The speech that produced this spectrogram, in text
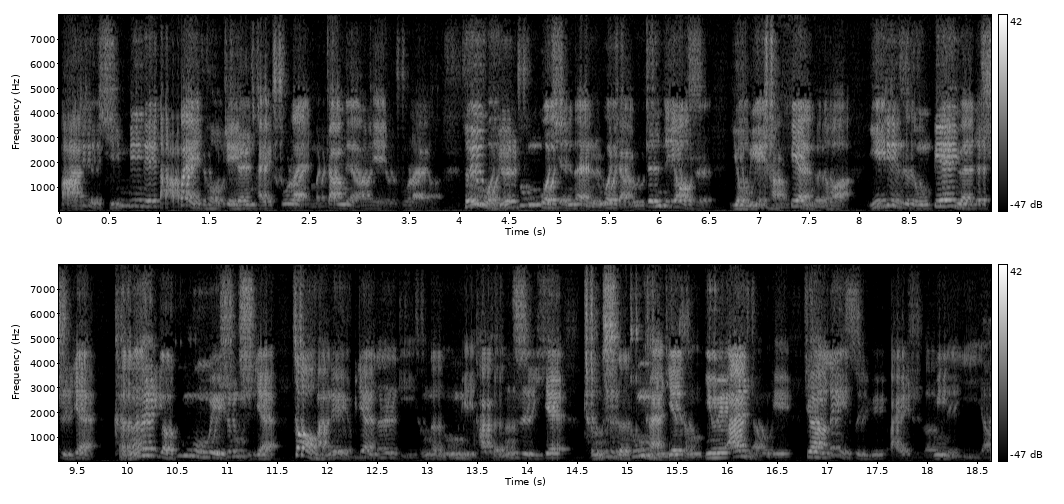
把这个秦兵给打败之后，这些人才出来，那么张良这些就出来了。所以我觉得中国现在如果假如真的要是有一场变革的话，一定是从边缘的事件，可能是一个公共卫生事件，造反的也不见得是底层的农民，他可能是一些城市的中产阶层，因为安全问题，就像类似于白纸革命的意义一样。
